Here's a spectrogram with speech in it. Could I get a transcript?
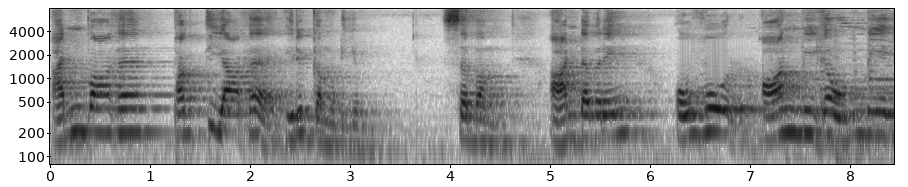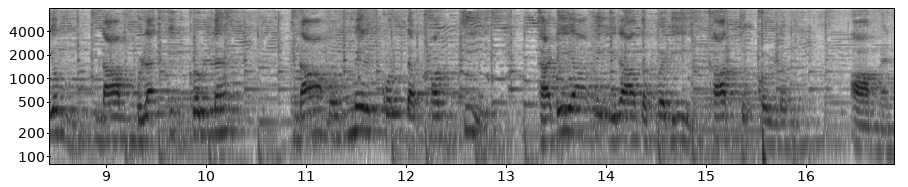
அன்பாக பக்தியாக இருக்க முடியும். செபம். ஆண்டவரே ஒவ்வொரு ஆன்மீக உண்மையையும் நாம் விளங்கிக் கொள்ள நாம் உண்மையில் கொண்ட பக்தி தடையாக இராதபடி காத்துக்கொள்ளும் ஆமன்.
